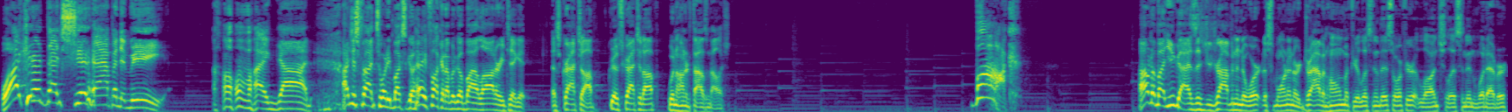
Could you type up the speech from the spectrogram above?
Why can't that shit happen to me? Oh my God. I just found 20 bucks and go, hey, fuck it, I'm gonna go buy a lottery ticket. A scratch off. Go scratch it off, win $100,000. Fuck! I don't know about you guys as you're driving into work this morning or driving home if you're listening to this or if you're at lunch listening, whatever.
